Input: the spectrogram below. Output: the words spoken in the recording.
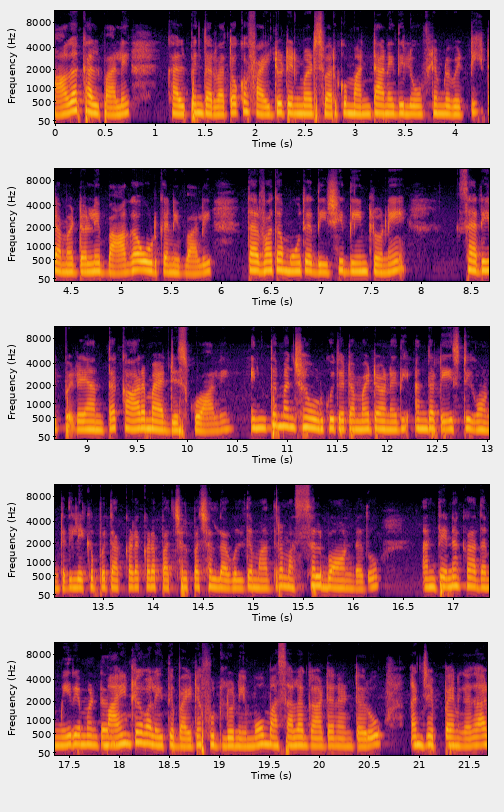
బాగా కలపాలి. కలిపిన తర్వాత ఒక ఫైవ్ టు టెన్ మినిట్స్ వరకు మంట అనేది లో ఫ్లేమ్లో పెట్టి టమాటోల్ని బాగా ఉడకనివ్వాలి. తర్వాత మూత తీసి దీంట్లోనే సరిపడే అంత కారం యాడ్ చేసుకోవాలి. ఎంత మంచిగా ఉడికితే టమాటో అనేది అంత టేస్టీగా ఉంటుంది. లేకపోతే అక్కడక్కడ పచ్చలు పచ్చలు తగిలితే మాత్రం అస్సలు బాగుండదు. అంతేనా కాదా? మీరేమంటారు? మా ఇంట్లో వాళ్ళైతే బయట ఫుడ్లోనేమో మసాలా ఘాట్ అని అంటారు అని చెప్పాను కదా ఆ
